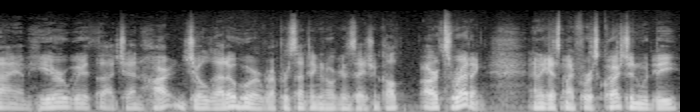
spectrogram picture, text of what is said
and I am here with uh, Jen Hart and Joe Leto, who are representing an organization called Arts Reading. And I guess my first question would be,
